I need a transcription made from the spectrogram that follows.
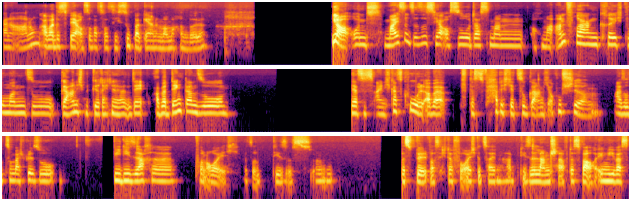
keine Ahnung. Aber das wäre auch sowas, was ich super gerne mal machen würde. Ja, und meistens ist es ja auch so, dass man auch mal Anfragen kriegt, wo man so gar nicht mit gerechnet hat, aber denkt dann so das ist eigentlich ganz cool, aber das hatte ich jetzt so gar nicht auf'm Schirm. Also, zum Beispiel so wie die Sache von euch, also dieses, ähm das Bild, was ich da für euch gezeichnet habe, diese Landschaft, das war auch irgendwie was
